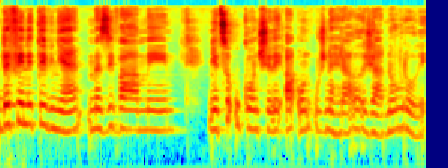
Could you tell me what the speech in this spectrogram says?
definitivně mezi vámi něco ukončili a on už nehrál žádnou roli.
